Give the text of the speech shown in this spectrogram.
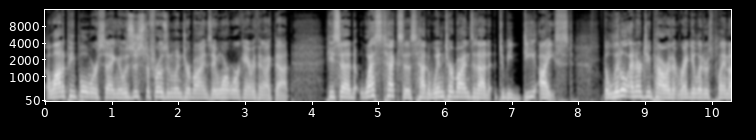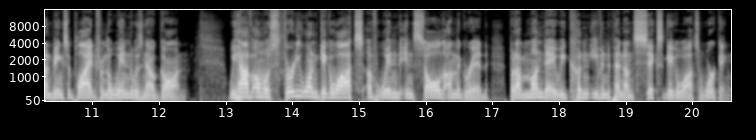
A lot of people were saying it was just the frozen wind turbines; they weren't working, everything like that. He said West Texas had wind turbines that had to be de iced. The little energy power that regulators planned on being supplied from the wind was now gone. We have almost 31 gigawatts of wind installed on the grid, but on Monday we couldn't even depend on 6 gigawatts working.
